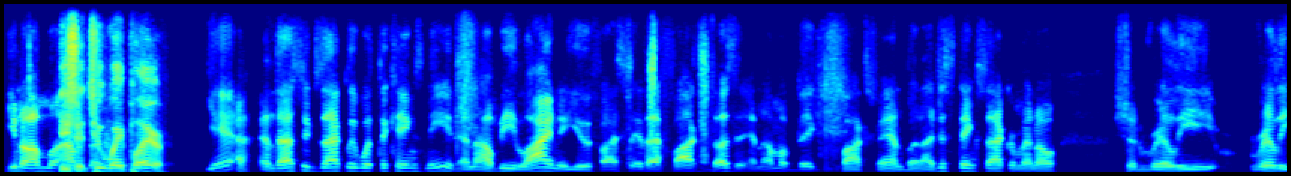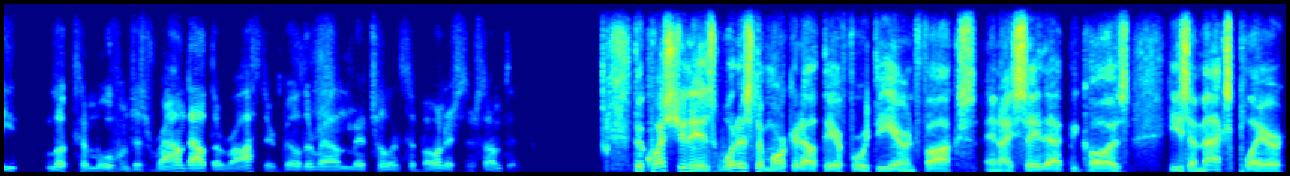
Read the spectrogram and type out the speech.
you know, I'm he's I'm, a two way player. Yeah, and that's exactly what the Kings need. And I'll be lying to you if I say that Fox does it. And I'm a big Fox fan, but I just think Sacramento should really, really look to move him. Just round out the roster, build around Mitchell and Sabonis or something. The question is, what is the market out there for De'Aaron Fox? And I say that because he's a max player.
